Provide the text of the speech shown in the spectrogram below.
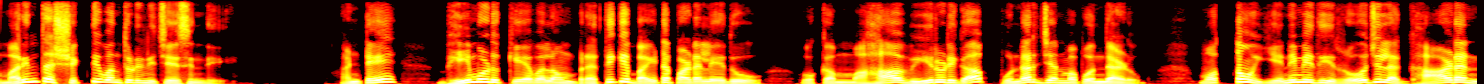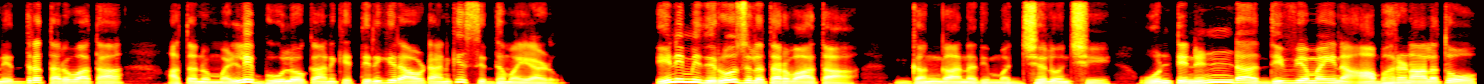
మరింత శక్తివంతుడిని చేసింది. అంటే భీముడు కేవలం బ్రతికి బయటపడలేదు ఒక మహావీరుడిగా పునర్జన్మ పొందాడు. మొత్తం ఎనిమిది రోజుల గాఢ నిద్ర తరువాత అతను మళ్ళీ భూలోకానికి తిరిగి రావటానికి సిద్ధమయ్యాడు. ఎనిమిది రోజుల తర్వాత గంగానది మధ్యలోంచి ఒంటినిండా దివ్యమైన ఆభరణాలతో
